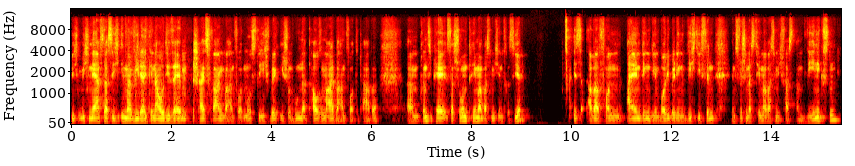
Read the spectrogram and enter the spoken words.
mich, mich nervt, dass ich immer wieder genau dieselben Scheißfragen beantworten muss, die ich wirklich schon hunderttausend Mal beantwortet habe. Ähm, prinzipiell ist das schon ein Thema, was mich interessiert, ist aber von allen Dingen, die im Bodybuilding wichtig sind, inzwischen das Thema, was mich fast am wenigsten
